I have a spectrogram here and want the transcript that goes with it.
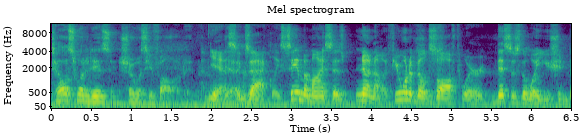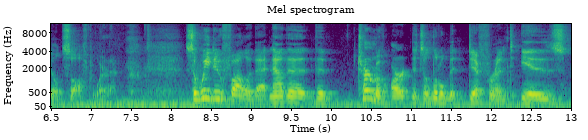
Tell us what it is and show us you followed it. Yes, Yeah. exactly. CMMI says no, no. If you want to build software, this is the way you should build software. So we do follow that. Now the the term of art that's a little bit different is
